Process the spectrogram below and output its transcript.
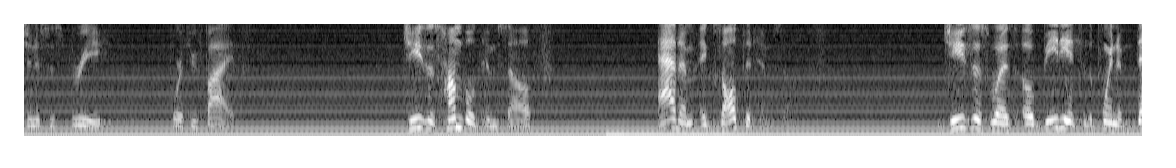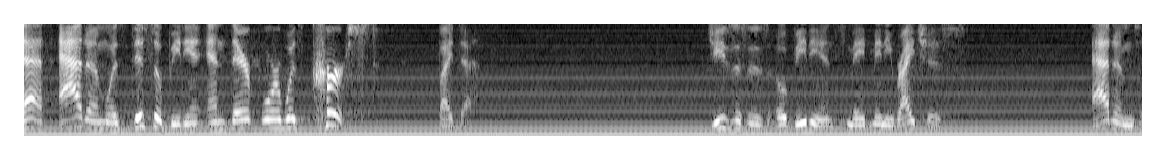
Genesis 3 4 through 5. Jesus humbled himself, Adam exalted himself. Jesus was obedient to the point of death. Adam was disobedient and therefore was cursed by death. Jesus' obedience made many righteous. Adam's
